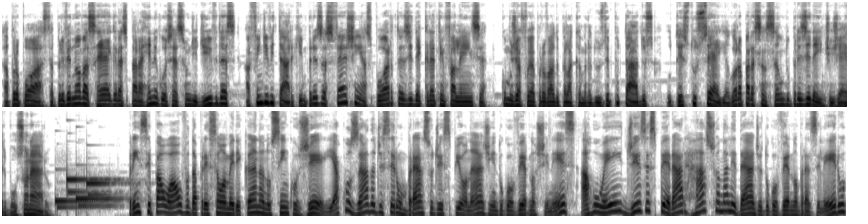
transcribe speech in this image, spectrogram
A proposta prevê novas regras para a renegociação de dívidas, a fim de evitar que empresas fechem as portas e decretem falência. Como já foi aprovado pela Câmara dos Deputados, o texto segue agora para a sanção do presidente Jair Bolsonaro principal alvo da pressão americana no 5G e acusada de ser um braço de espionagem do governo chinês, a Huawei diz esperar racionalidade do governo brasileiro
